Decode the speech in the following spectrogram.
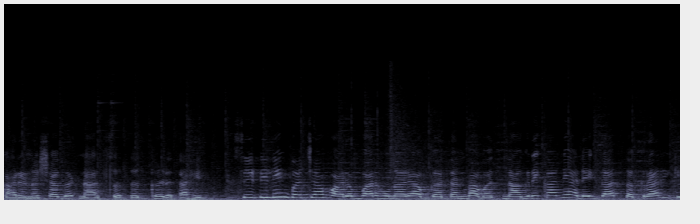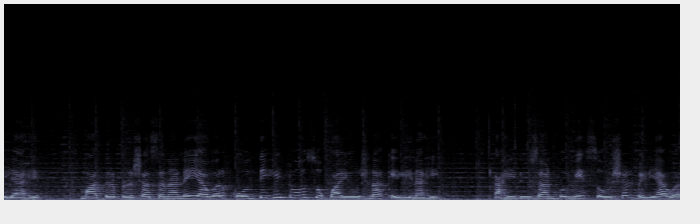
कारण अशा घटना सतत घडत आहेत सिटीलिंक बसच्या वारंवार होणाऱ्या अपघातांबाबत नागरिकांनी अनेकदा तक्रारी केल्या आहेत. मात्र प्रशासनाने यावर कोणतीही ठोस उपाययोजना केली नाही. काही दिवसांपूर्वी सोशल मीडियावर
